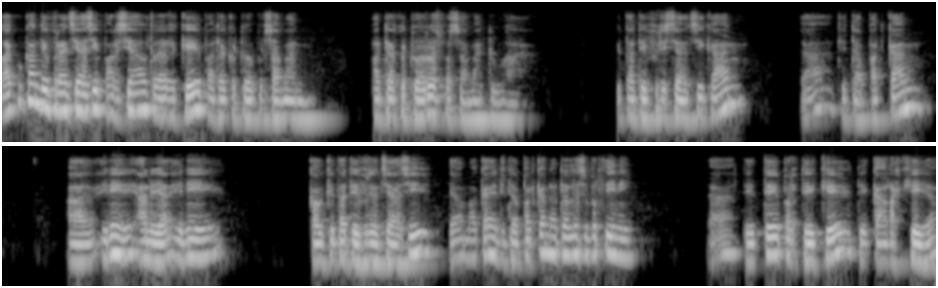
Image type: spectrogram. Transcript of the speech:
Lakukan diferensiasi parsial terhadap G pada kedua persamaan pada kedua ruas persamaan dua. Kita diferensiasikan ya didapatkan uh, ini anu ya ini kalau kita diferensiasi ya maka yang didapatkan adalah seperti ini ya dt per dg di ke arah g ya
